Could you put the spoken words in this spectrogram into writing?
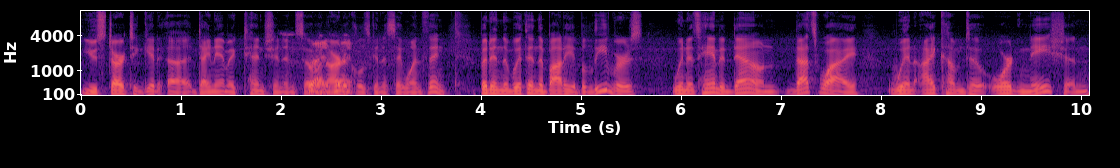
you start to get uh, dynamic tension, and so Right, an right. article is going to say one thing, but in the within the body of believers, when it's handed down, that's why when I come to ordination,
